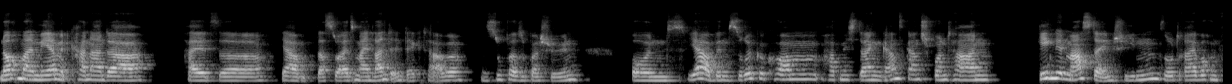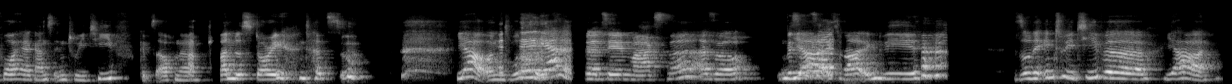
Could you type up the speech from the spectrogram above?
noch mal mehr mit Kanada halt äh, ja das so als mein Land entdeckt habe. Super, super schön. Und ja, bin zurückgekommen, habe mich dann ganz, ganz spontan gegen den Master entschieden. So drei Wochen vorher, ganz intuitiv. Gibt es auch eine spannende Story dazu. Ja, und Erzähl wusste, gerne, wenn du erzählen magst, ne? Also, ja, es war irgendwie so eine intuitive ja,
